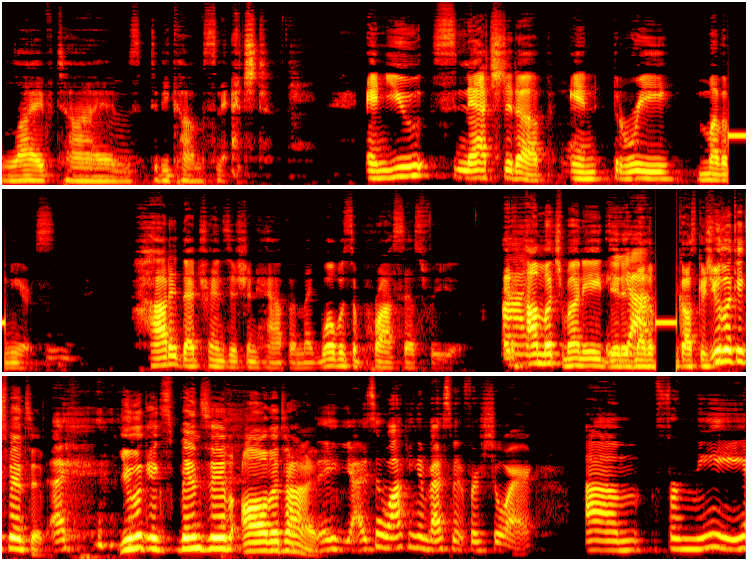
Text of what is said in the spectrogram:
lifetimes mm. to become snatched. And you snatched it up in three motherfucking years. Mm. How did that transition happen? Like, what was the process for you? And I- how much money did it Yeah. motherfucking cost? Because you look expensive. I, You look expensive all the time. yeah, it's a walking investment for sure. Um, for me,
